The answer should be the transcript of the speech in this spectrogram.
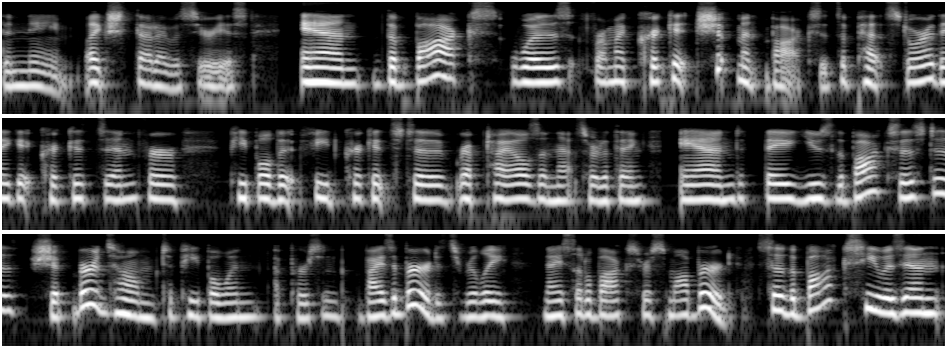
the name. Like she thought I was serious. And the box was from a cricket shipment box. It's a pet store. They get crickets in for people that feed crickets to reptiles and that sort of thing. And they use the boxes to ship birds home to people when a person buys a bird. It's really nice little box for a small bird. So the box he was in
